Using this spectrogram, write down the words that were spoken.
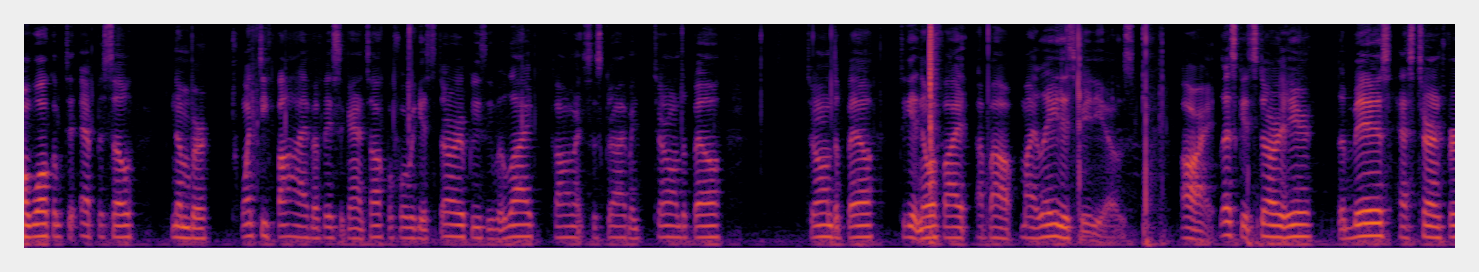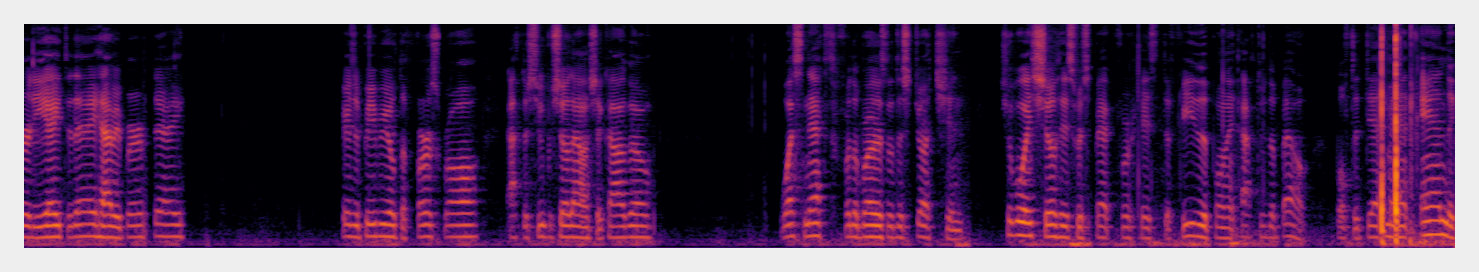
everyone. Welcome to episode number 25 of Instagram Talk. Before we get started, please leave a like, comment, subscribe, and turn on the bell. Turn on the bell to get notified about my latest videos. Alright, let's get started here. The Miz has turned 38 today. Happy birthday. Here's a preview of the first Raw after Super Showdown in Chicago. What's next for the Brothers of Destruction? H showed his respect for his defeated opponent after the bell. Both the Dead Man and the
